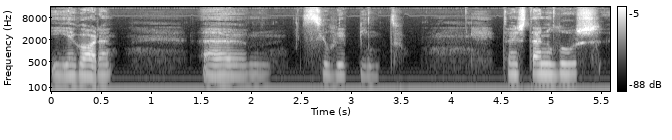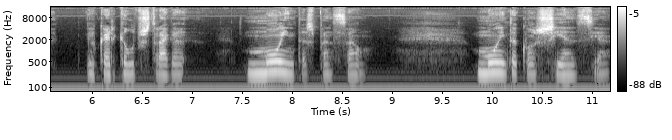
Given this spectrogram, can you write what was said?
e agora uh, Silvia Pinto. Então, este ano luz, eu quero que ele vos traga muita expansão, muita consciência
